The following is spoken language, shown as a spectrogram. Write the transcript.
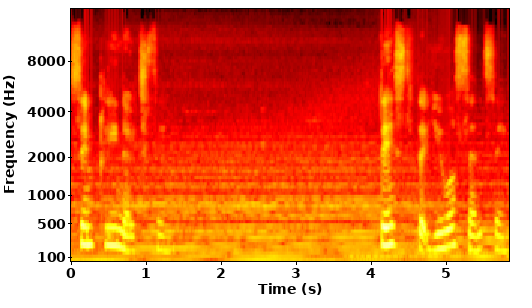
Simply noticing. This that you are sensing,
